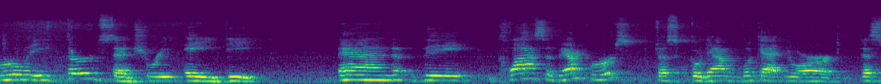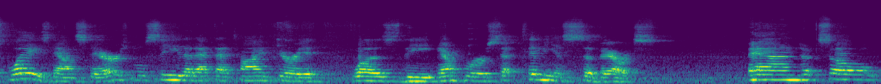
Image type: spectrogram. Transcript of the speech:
early third century AD. And the class of emperors, just go down and look at your displays downstairs, you'll see that at that time period was the Emperor Septimius Severus. And so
